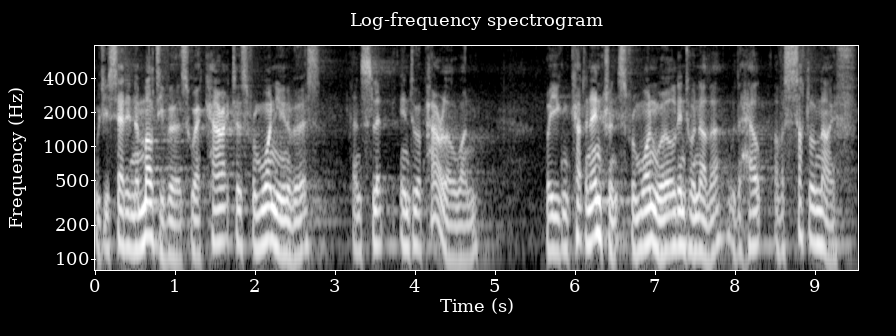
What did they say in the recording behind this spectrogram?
which is set in a multiverse where characters from one universe can slip into a parallel one, where you can cut an entrance from one world into another with the help of a subtle knife.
